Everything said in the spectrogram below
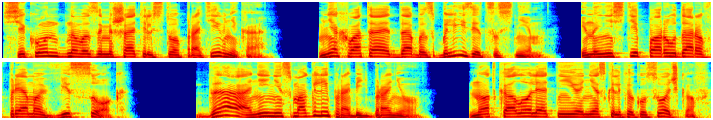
Секундного замешательства противника мне хватает, дабы сблизиться с ним и нанести пару ударов прямо в висок. Да, они не смогли пробить броню, но откололи от нее несколько кусочков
